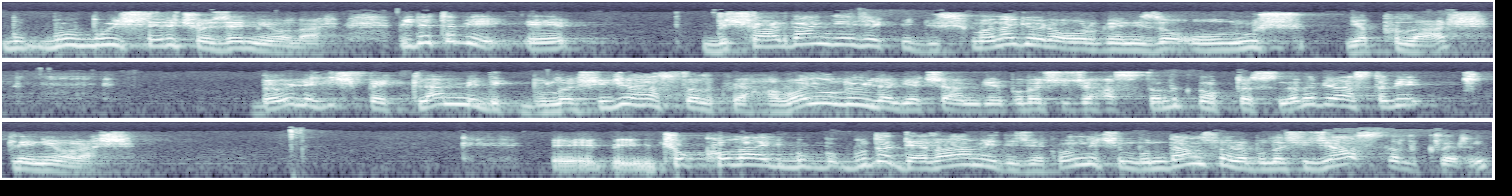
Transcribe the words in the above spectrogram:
bu, bu, bu işleri çözemiyorlar. Bir de tabii e, dışarıdan gelecek bir düşmana göre organize olmuş yapılar böyle hiç beklenmedik bulaşıcı hastalık ve hava yoluyla geçen bir bulaşıcı hastalık noktasında da biraz tabii kitleniyorlar. Ee, çok kolay bu, bu da devam edecek. Onun için bundan sonra bulaşıcı hastalıkların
